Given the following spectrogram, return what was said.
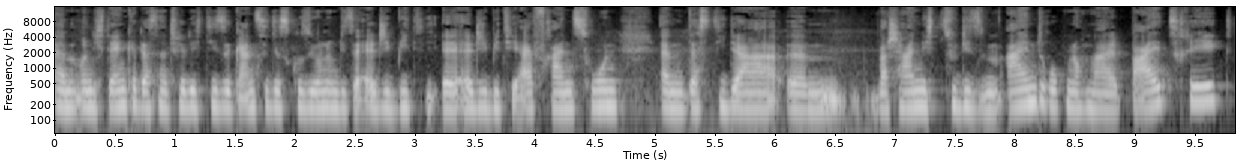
Ähm, und ich denke, dass natürlich diese ganze Diskussion um diese LGBT, äh, LGBTI-freien Zonen, ähm, dass die da ähm, wahrscheinlich zu diesem Eindruck nochmal beiträgt.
